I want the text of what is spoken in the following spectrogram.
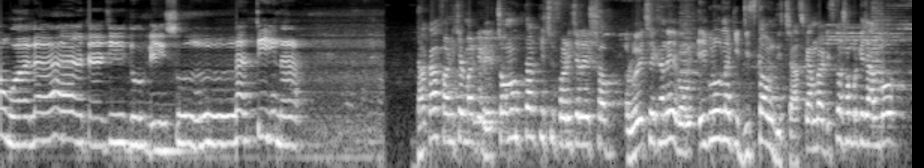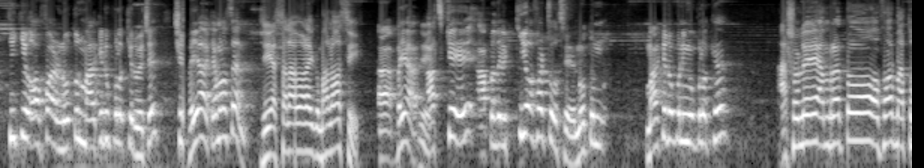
ولا تجد لسنتنا ঢাকা ফার্নিচার মার্কেটে চমৎকার কিছু ফার্নিচারের সব রয়েছে এখানে এবং এগুলো নাকি ডিসকাউন্ট দিচ্ছে। আজকে আমরা ডিসকাউন্ট সম্পর্কে জানব কি কি অফার নতুন মার্কেট উপলক্ষে রয়েছে। ভাইয়া কেমন আছেন? জি আসসালামু আলাইকুম ভালো আছি। ভাইয়া আজকে আপনাদের কি অফার চলছে নতুন মার্কেট ওপেনিং উপলক্ষে? আসলে আমরা তো অফার মাত্র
